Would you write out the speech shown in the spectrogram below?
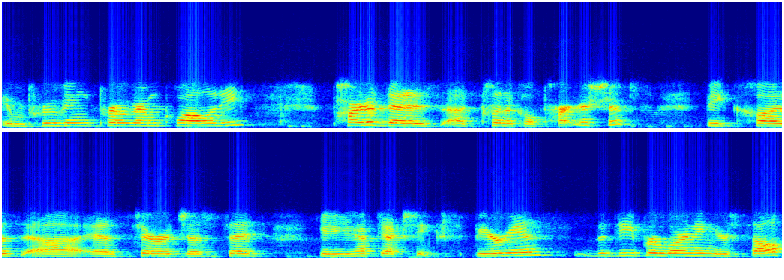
improving program quality. Part of that is uh, clinical partnerships because, uh, as Sarah just said, you, know, you have to actually experience the deeper learning yourself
